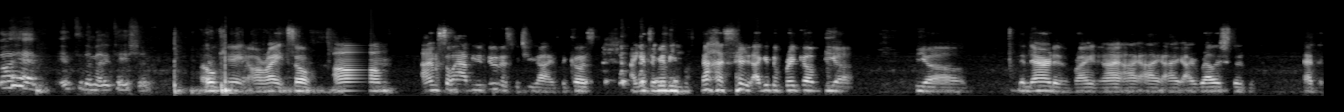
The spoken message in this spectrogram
go ahead into the meditation. Okay, all right. So, um, I'm so happy to do this with you guys because I get to really, nah, seriously, I get to break up the, uh, the, uh, the narrative, right? And I, I, I, I relish the, at the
